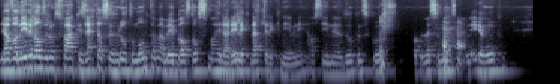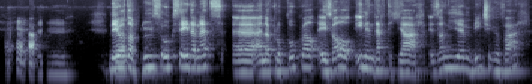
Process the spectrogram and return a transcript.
ja, van Nederlanders wordt vaak gezegd dat ze een grote mond hebben, maar bij Bas Dos mag je dat redelijk letterlijk nemen. Hè. Als hij een doelpunt scoort, met zijn mond volledig open. Ja. nee, wat dat Bruce ook zei daarnet, en dat klopt ook wel, hij is wel al 31 jaar. Is dat niet een beetje gevaar?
